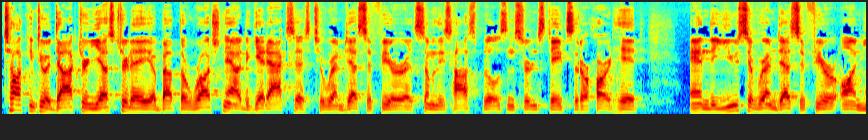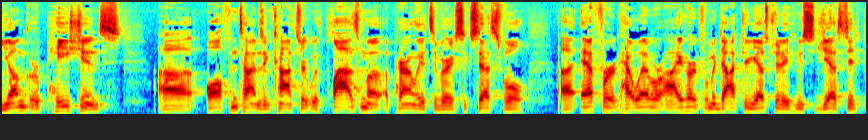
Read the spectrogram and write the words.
talking to a doctor yesterday about the rush now to get access to remdesivir at some of these hospitals in certain states that are hard hit, and the use of remdesivir on younger patients, uh, oftentimes in concert with plasma. Apparently, it's a very successful uh, effort. However, I heard from a doctor yesterday who suggested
